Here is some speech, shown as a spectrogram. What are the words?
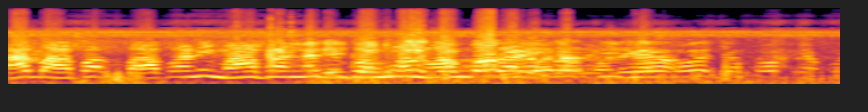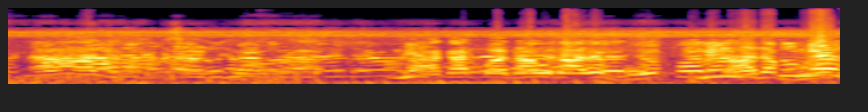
આ બાપા બાપાની માં ફાડી નાખી નામ બગાડ્યું. બતાવું આજે ભૂત આજે તું મેલ,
